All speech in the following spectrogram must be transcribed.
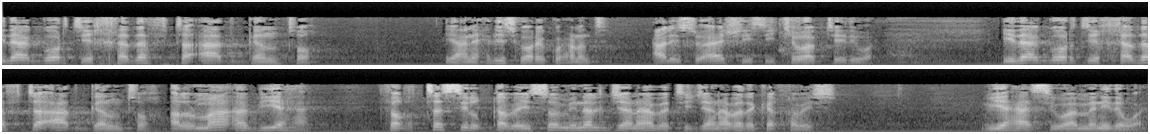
idaa goortii khadafta aad ganto yani xadiiskii horey ku xidhantay cali su'aashiisii jawaabteedii waa idaa goortii khadafta aad ganto almaaa biyaha faqtasil qabayso min aljanaabati janaabada ka qabayso. Biyahaasi waa manida waay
